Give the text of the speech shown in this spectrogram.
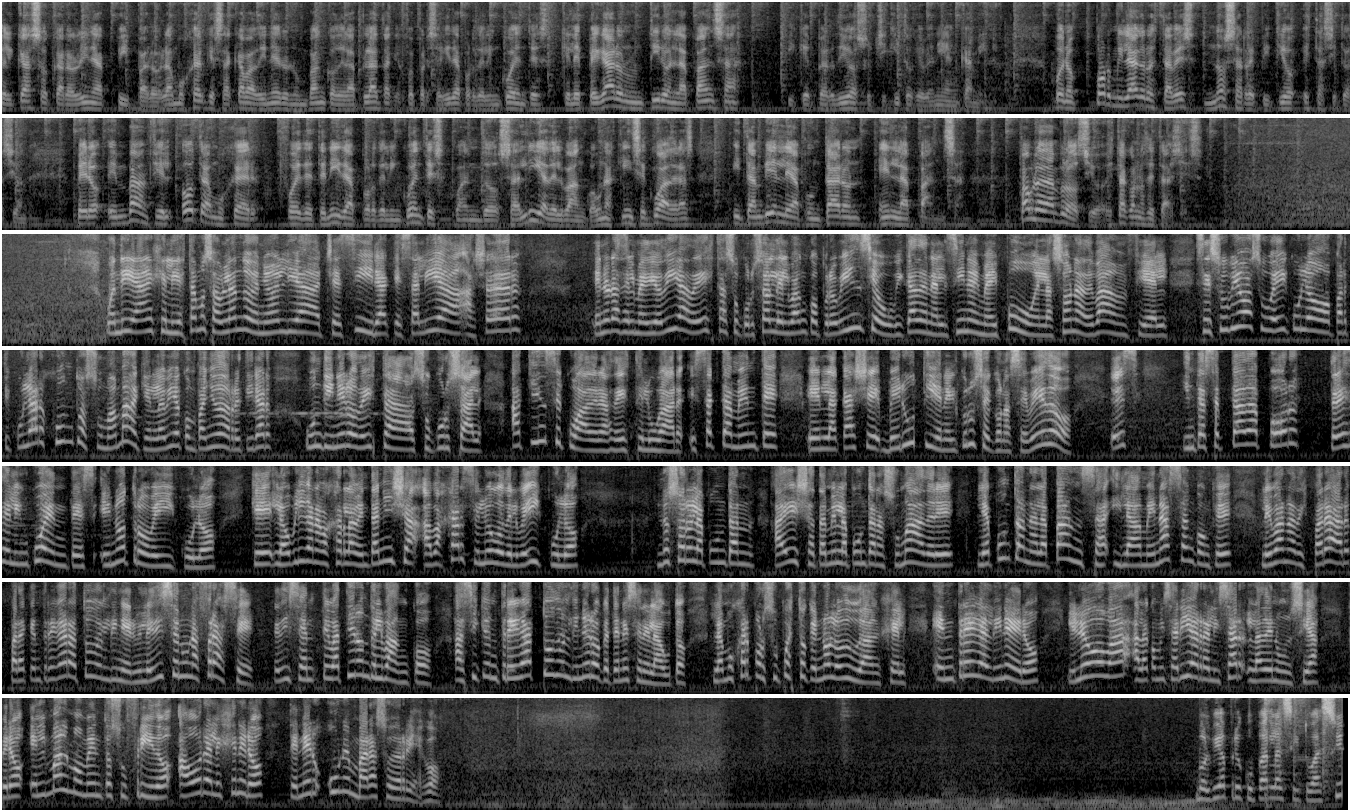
El caso Carolina Píparo, la mujer que sacaba dinero en un banco de La Plata, que fue perseguida por delincuentes, que le pegaron un tiro en la panza y que perdió a su chiquito que venía en camino. Bueno, por milagro esta vez no se repitió esta situación. Pero en Banfield otra mujer fue detenida por delincuentes cuando salía del banco a unas 15 cuadras y también le apuntaron en la panza. Paula D'Ambrosio está con los detalles. Buen día Ángel y estamos hablando de Neolia Chesira que salía ayer en horas del mediodía de esta sucursal del Banco Provincia ubicada en el Cine y Maipú, en la zona de Banfield. Se subió a su vehículo particular junto a su mamá, quien la había acompañado a retirar un dinero de esta sucursal a 15 cuadras de este lugar, exactamente en la calle Beruti, en el cruce con Acevedo. Es interceptada por tres delincuentes en otro vehículo que la obligan a bajar la ventanilla, a bajarse luego del vehículo. No solo le apuntan a ella, también le apuntan a su madre, le apuntan a la panza y la amenazan con que le van a disparar para que entregara todo el dinero. Y le dicen una frase, le dicen, te batieron del banco, así que entrega todo el dinero que tenés en el auto. La mujer, por supuesto que no lo duda, Ángel, entrega el dinero y luego va a la comisaría a realizar la denuncia. Pero el mal momento sufrido ahora le generó tener un embarazo de riesgo. Volvió a preocupar la situación.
